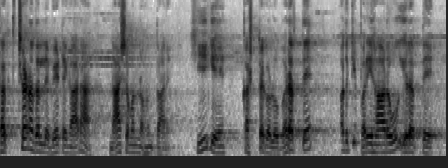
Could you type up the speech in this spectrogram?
ತಕ್ಷಣದಲ್ಲೇ ಬೇಟೆಗಾರ ನಾಶವನ್ನು ಹೊಂತಾನೆ ಹೀಗೆ ಕಷ್ಟಗಳು ಬರುತ್ತೆ, ಅದಕ್ಕೆ ಪರಿಹಾರವೂ ಇರುತ್ತೆ.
